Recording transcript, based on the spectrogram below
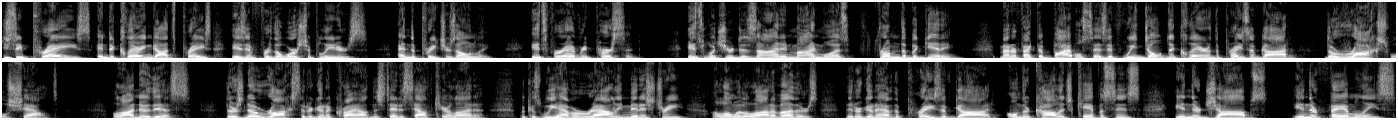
You see, praise and declaring God's praise isn't for the worship leaders and the preachers only, it's for every person. It's what your design and mind was from the beginning. Matter of fact, the Bible says if we don't declare the praise of God, the rocks will shout. Well, I know this. There's no rocks that are going to cry out in the state of South Carolina because we have a rally ministry along with a lot of others that are going to have the praise of God on their college campuses, in their jobs, in their families,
